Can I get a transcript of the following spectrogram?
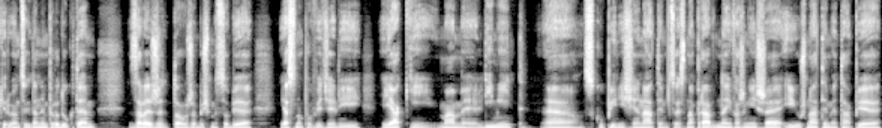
kierujących danym produktem zależy to, żebyśmy sobie jasno powiedzieli, jaki mamy limit, skupili się na tym, co jest naprawdę najważniejsze, i już na tym etapie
